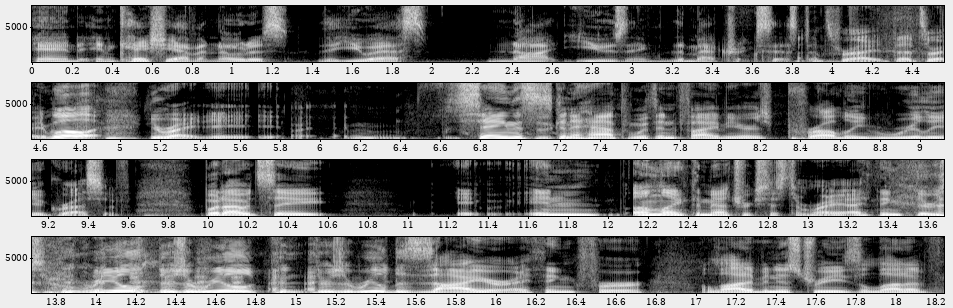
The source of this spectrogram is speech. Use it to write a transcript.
And in case you haven't noticed, the U.S. not using the metric system. That's right. That's right. Well, you're right. Saying this is going to happen within five years probably really aggressive. But I would say, in unlike the metric system, right? I think there's a real there's a real there's a real desire I think for a lot of industries, a lot of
